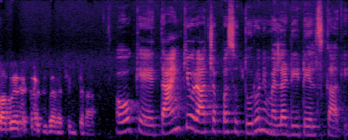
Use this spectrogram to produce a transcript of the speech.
ಸಭೆಯನ್ನು ಕರೆದಿದ್ದಾರೆ ಚಿಂತನ okay thank you Rachappa Suttur, ನಿಮ್ಮೆಲ್ಲ ಡೀಟೇಲ್ಸ್ಗಾಗಿ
